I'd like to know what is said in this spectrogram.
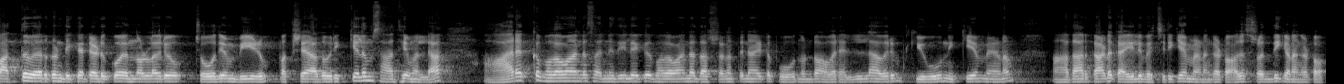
പത്ത് പേർക്കും ടിക്കറ്റ് എടുക്കുമോ എന്നുള്ളൊരു ചോദ്യം വീഴും. പക്ഷേ അതൊരിക്കലും സാധ്യമല്ല. ആരൊക്കെ ഭഗവാന്റെ സന്നിധിയിലേക്ക് ഭഗവാന്റെ ദർശനത്തിനായിട്ട് പോകുന്നുണ്ടോ അവരെല്ലാവരും ക്യൂ നിൽക്കുകയും വേണം. ആധാർ കാർഡ് കയ്യിൽ വെച്ചിരിക്കാൻ വേണം കേട്ടോ. അത് ശ്രദ്ധിക്കണം കേട്ടോ.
